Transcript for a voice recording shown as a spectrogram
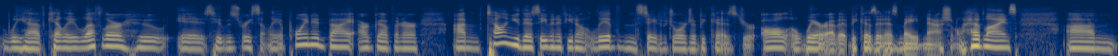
we have Kelly Loeffler, who is who was recently appointed by our governor. I'm telling you this even if you don't live in the state of Georgia, because you're all aware of it, because it has made national headlines. Um,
